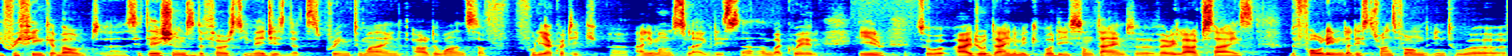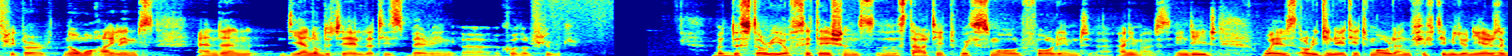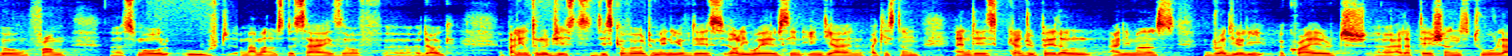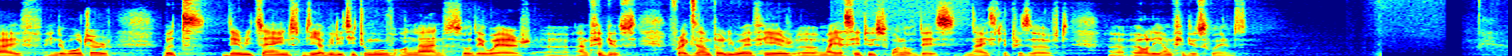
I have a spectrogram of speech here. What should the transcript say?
If we think about uh, cetaceans, the first images that spring to mind are the ones of fully aquatic uh, animals, like this uh, humpback whale here. So a hydrodynamic body, sometimes a very large size, the forelimb that is transformed into a, a flipper, no more hind limbs, and then the end of the tail that is bearing uh, a caudal fluke. But the story of cetaceans uh, started with small four-limbed uh, animals. Indeed, whales originated more than 50 million years ago from uh, small hoofed mammals the size of uh, a dog. Paleontologists discovered many of these early whales in India and Pakistan, and these quadrupedal animals gradually acquired uh, adaptations to life in the water, but they retained the ability to move on land, so they were uh, amphibious. For example, you have here uh, Maiacetus, one of these nicely preserved uh, early amphibious whales.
